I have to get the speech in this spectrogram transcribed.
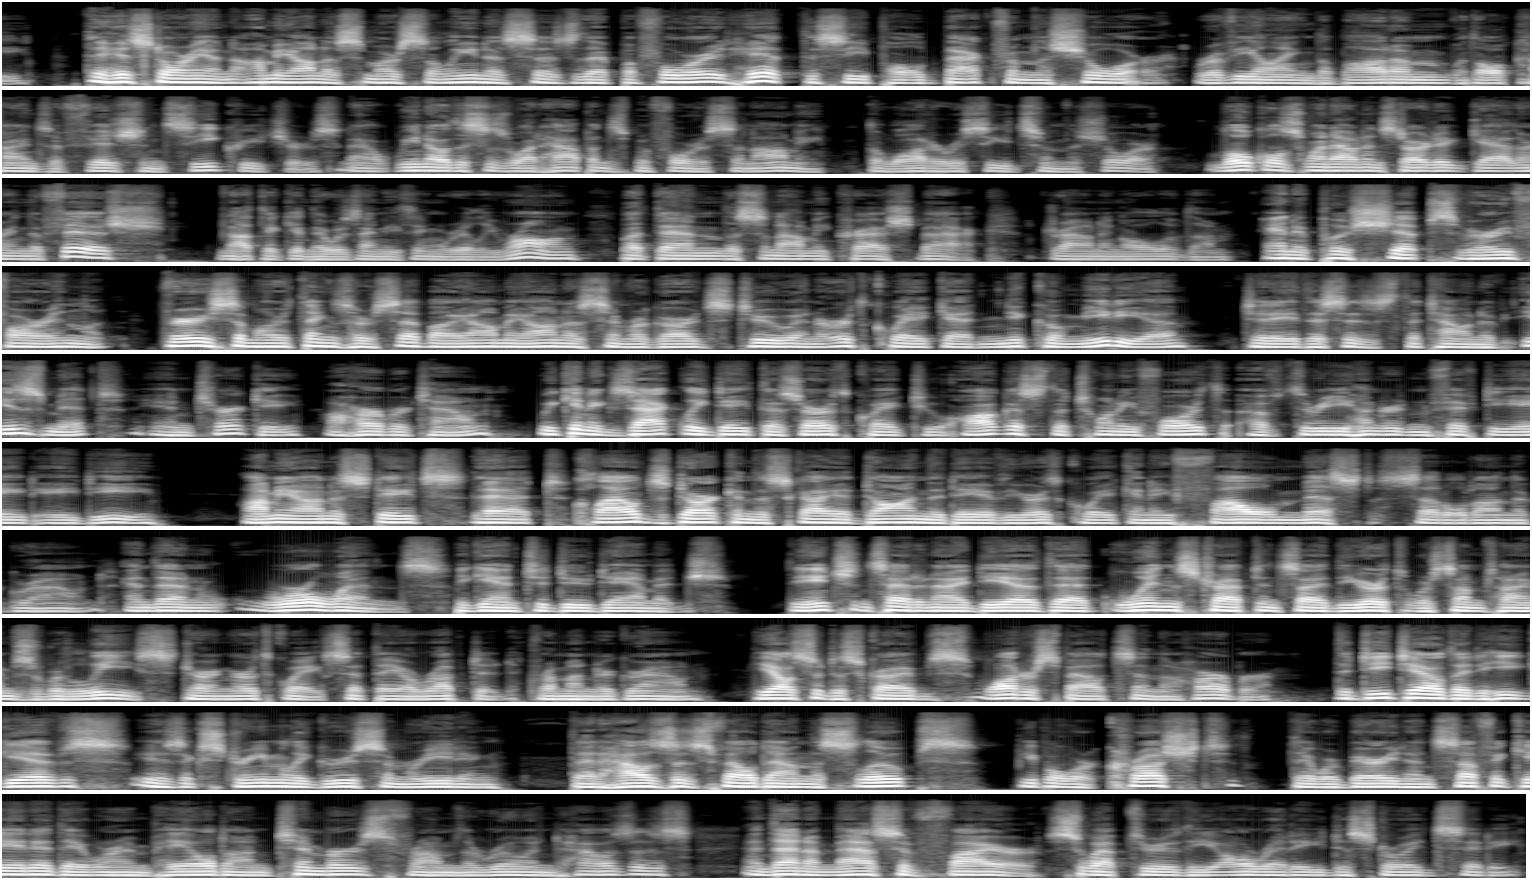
The historian Ammianus Marcellinus says that before it hit, the sea pulled back from the shore, revealing the bottom with all kinds of fish and sea creatures. Now, we know this is what happens before a tsunami. The water recedes from the shore. Locals went out and started gathering the fish, not thinking there was anything really wrong, but then the tsunami crashed back, drowning all of them. And it pushed ships very far inland. Very similar things are said by Ammianus in regards to an earthquake at Nicomedia Today, this is the town of Izmit in Turkey, a harbor town. We can exactly date this earthquake to August the 24th of 358 AD. Ammianus states that clouds darkened the sky at dawn the day of the earthquake and a foul mist settled on the ground. And then whirlwinds began to do damage. The ancients had an idea that winds trapped inside the earth were sometimes released during earthquakes, that they erupted from underground. He also describes waterspouts in the harbor. The detail that he gives is extremely gruesome reading. That houses fell down the slopes, people were crushed, they were buried and suffocated, they were impaled on timbers from the ruined houses, and then a massive fire swept through the already destroyed city.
